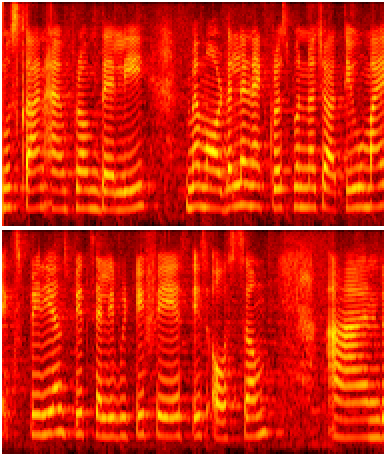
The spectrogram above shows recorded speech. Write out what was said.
Muskaan I am from Delhi मैं मॉडल एंड एक्ट्रेस बनना चाहती हूँ. My experience with celebrity face is awesome and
